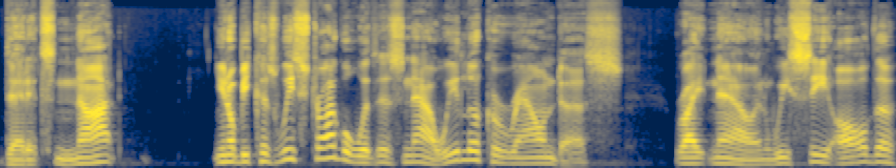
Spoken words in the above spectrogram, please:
That it's not, you know, because we struggle with this now. We look around us right now and we see all the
